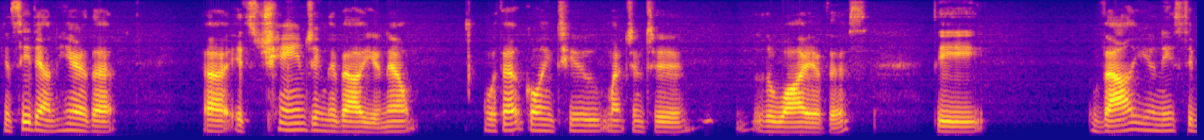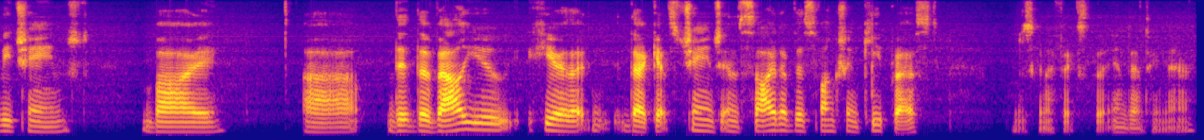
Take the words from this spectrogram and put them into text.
You can see down here that uh, it's changing the value. Now without going too much into the why of this, the value needs to be changed by uh, the, the value here that, that gets changed inside of this function key pressed. I'm just going to fix the indenting there.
